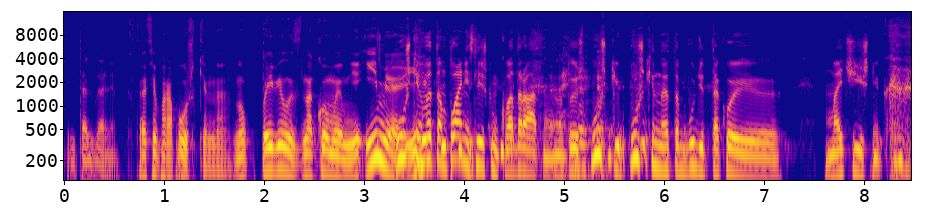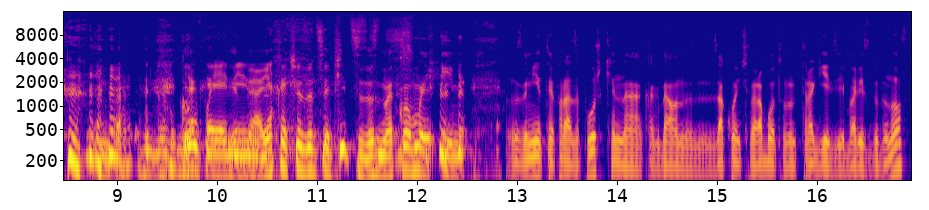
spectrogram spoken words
и так далее. Кстати, про Пушкина. Ну, появилось знакомое мне имя. Пушкин и... в этом плане слишком квадратный. Ну, то есть Пушкин, Пушкин это будет такой мальчишник. Группа, я имею в виду. Да, я хочу зацепиться за знакомое имя. Знаменитая фраза Пушкина, когда он закончил работу над трагедией Борис Годунов,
